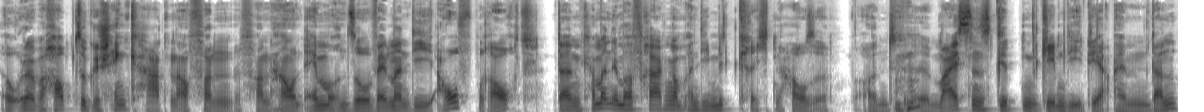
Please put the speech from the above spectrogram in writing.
Oder überhaupt so Geschenkkarten auch von, von H&M und so. Wenn man die aufbraucht, dann kann man immer fragen, ob man die mitkriegt nach Hause. Und äh, meistens gibt, geben die dir einem dann.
